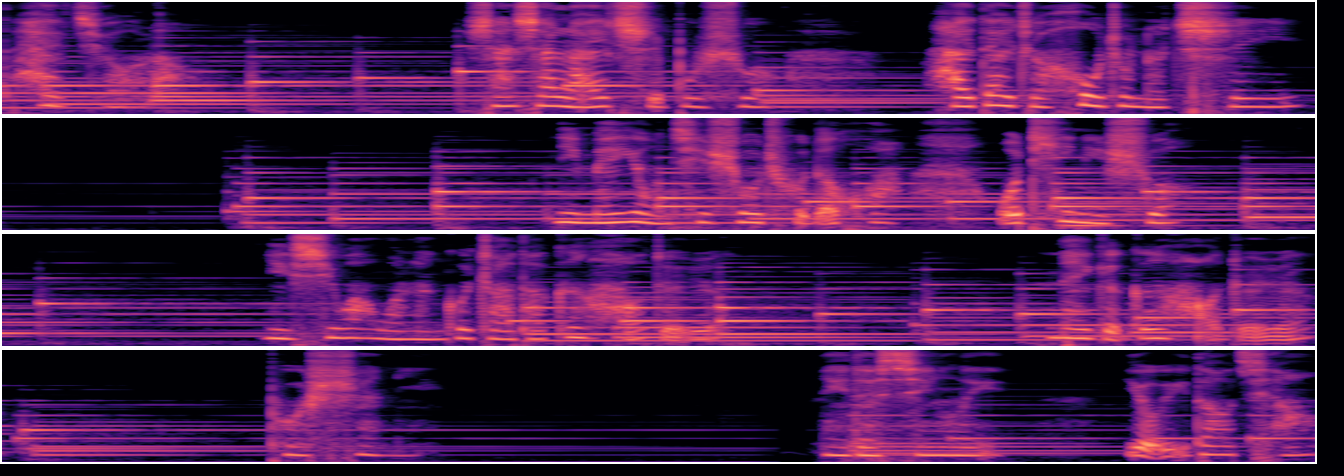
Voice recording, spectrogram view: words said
太久了，姗姗来迟不说，还带着厚重的迟疑。你没勇气说出的话，我替你说。你希望我能够找到更好的人，那个更好的人不是你。你的心里有一道墙，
